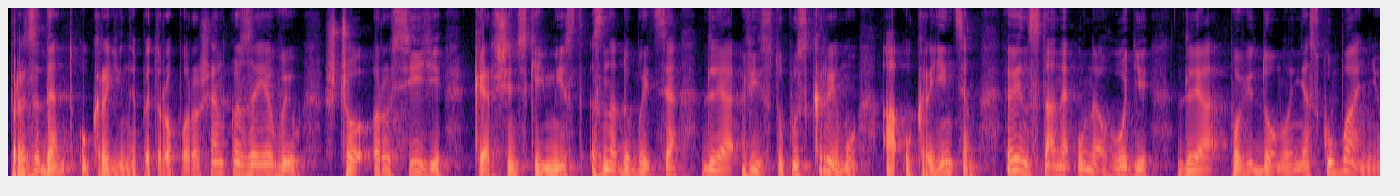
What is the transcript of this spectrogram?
Президент України Петро Порошенко заявив, що Росії Керченський міст знадобиться для відступу з Криму, а українцям він стане у нагоді для повідомлення з Кубанню.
